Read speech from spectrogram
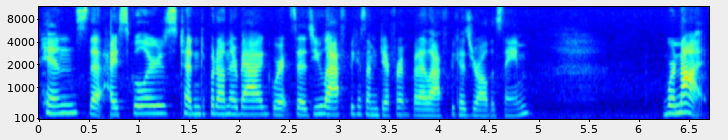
pins that high schoolers tend to put on their bag where it says, you laugh because I'm different, but I laugh because you're all the same. We're not.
